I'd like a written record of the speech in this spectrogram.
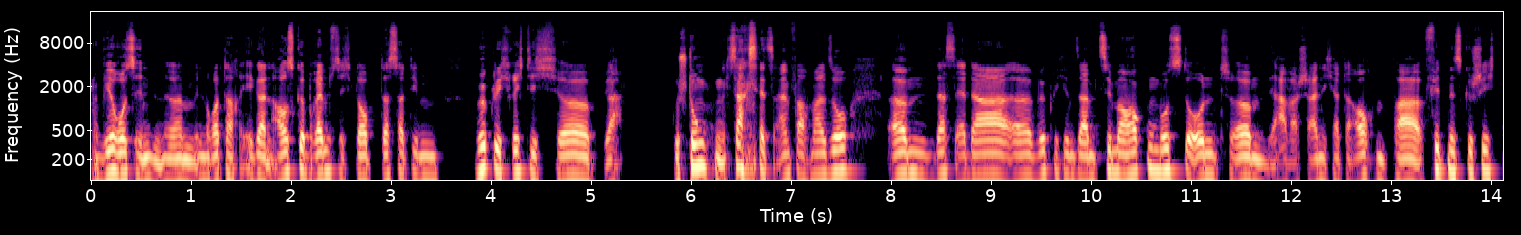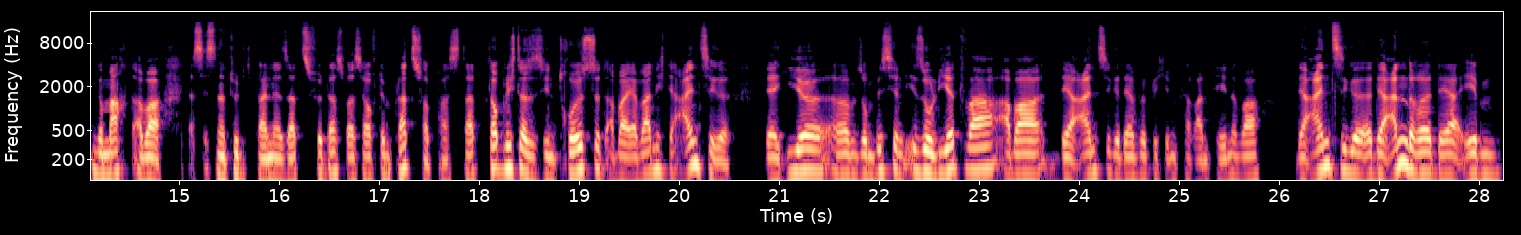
Virus in, ähm, in Rottach-Egern ausgebremst. Ich glaube, das hat ihm wirklich richtig äh, ja, gestunken. Ich sag's jetzt einfach mal so, ähm, dass er da äh, wirklich in seinem Zimmer hocken musste und ähm, ja, wahrscheinlich hat er auch ein paar Fitnessgeschichten gemacht, aber das ist natürlich kein Ersatz für das, was er auf dem Platz verpasst hat. Ich glaube nicht, dass es ihn tröstet, aber er war nicht der Einzige, der hier ähm, so ein bisschen isoliert war, aber der Einzige, der wirklich in Quarantäne war. Der einzige, der andere, der eben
